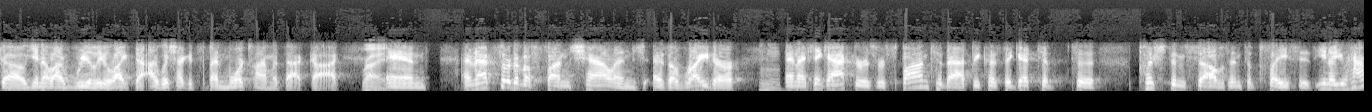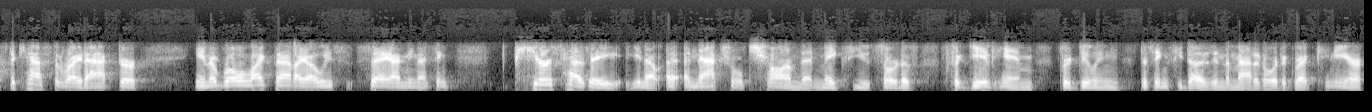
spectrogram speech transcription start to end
go, you know, I really like that. I wish I could spend more time with that guy. Right. And and that's sort of a fun challenge as a writer. Mm-hmm. And I think actors respond to that because they get to, to push themselves into places. You know, you have to cast the right actor in a role like that. I always say, I mean, I think Pierce has a, you know, a, a natural charm that makes you sort of forgive him for doing the things he does in The Matador to Greg Kinnear.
